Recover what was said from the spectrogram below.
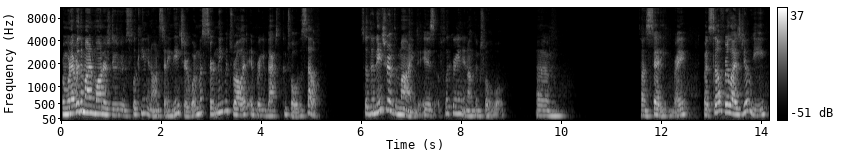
From whatever the mind wanders due to its flicking and unsteady nature, one must certainly withdraw it and bring it back to the control of the self. So the nature of the mind is flickering and uncontrollable um, it's unsteady, right? But self-realized yogi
